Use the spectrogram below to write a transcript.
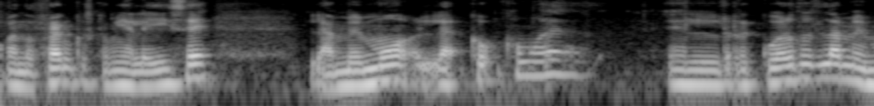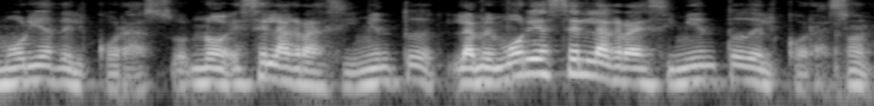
cuando Franco Escamilla le dice, la memoria, ¿cómo es? El recuerdo es la memoria del corazón. No, es el agradecimiento. La memoria es el agradecimiento del corazón.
